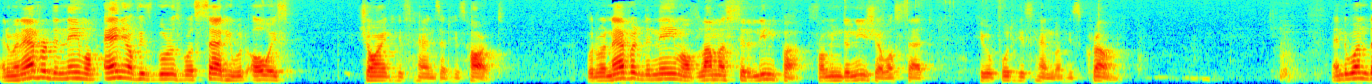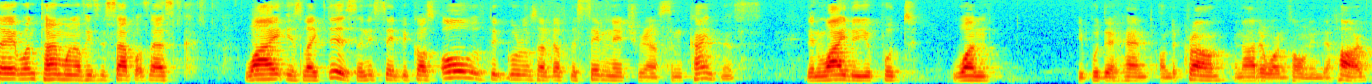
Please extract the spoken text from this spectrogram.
And whenever the name of any of his gurus was said, he would always join his hands at his heart. But whenever the name of Lama Serlingpa from Indonesia was said, he would put his hand on his crown. And one day, one time, one of his disciples asked, Why is like this? And he said, Because all of the gurus are of the same nature and of same kindness. Then why do you put one, you put the hand on the crown, and other one's only in the heart?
